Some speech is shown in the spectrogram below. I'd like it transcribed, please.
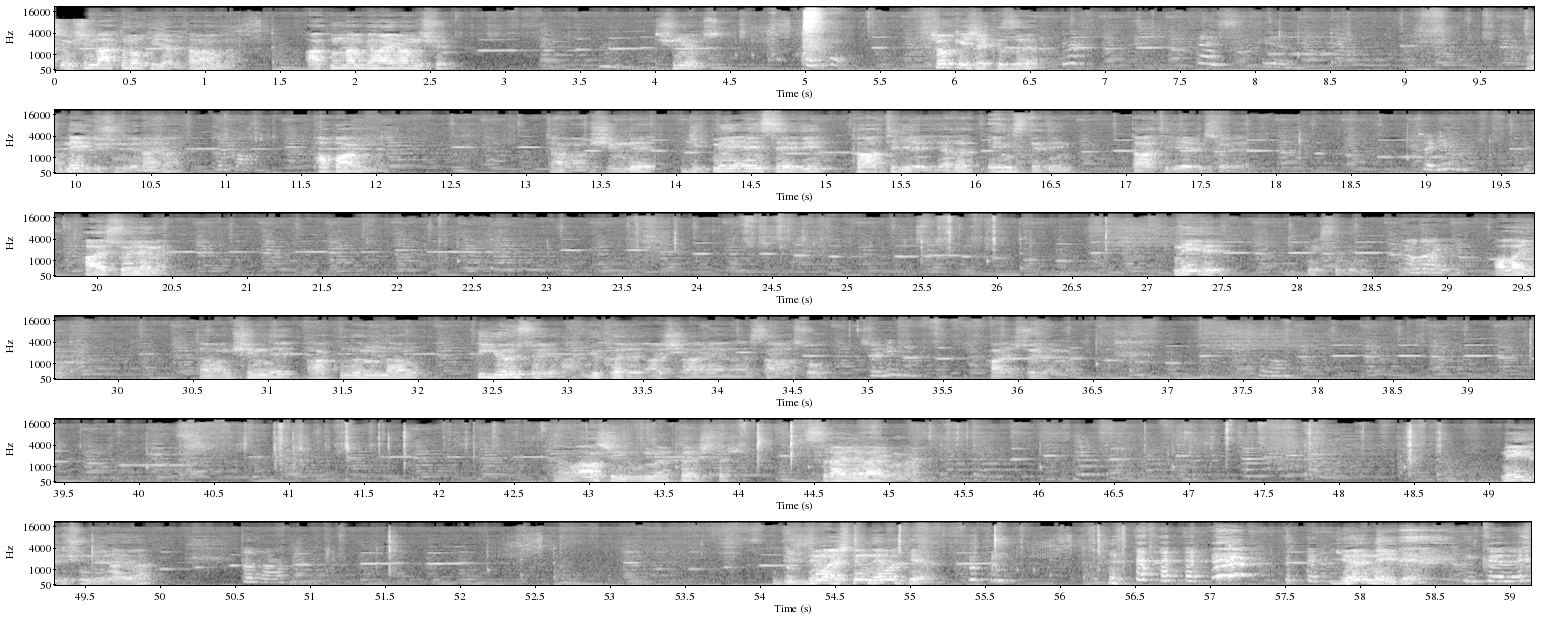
Aşkım şimdi aklını okuyacağım tamam mı? Aklından bir hayvan düşün. Düşünüyor musun? Çok yaşa kızı. Aşkım. Ha, ne düşündüğün hayvan? Tamam. Papağan mı? Tamam şimdi gitmeyi en sevdiğin tatil yeri ya da en istediğin tatil yerini söyle. Söyleyeyim mi? Hayır söyleme. Neydi gitmek istediğin? Alanya. Alanya. Tamam şimdi aklından bir yön söyle bana. Yukarı, aşağıya, sağa, sol. Söyleyeyim mi? Hayır söyleme. Tamam. Tamam al şimdi bunları karıştır. Sırayla ver bana. Neydi düşündüğün hayvan? Tamam. Bildim aşkım ne bakıyor? Yön neydi? Yukarı.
